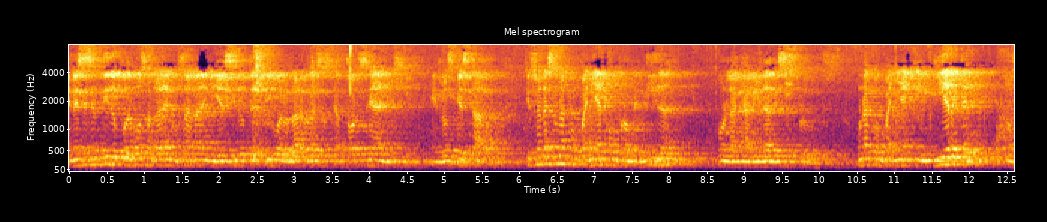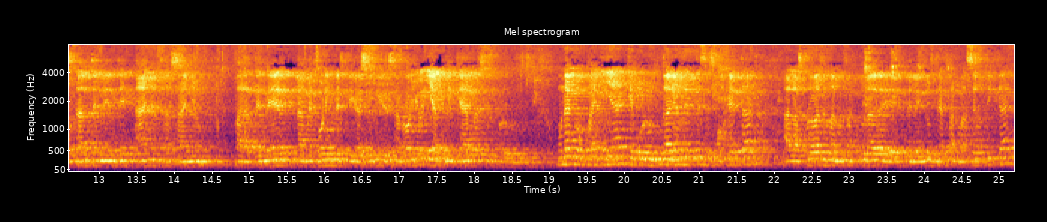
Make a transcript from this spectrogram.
En ese sentido podemos hablar en Usana y he sido testigo a lo largo de esos 14 años en los que he estado, que Usana es una compañía comprometida con la calidad de sus productos, una compañía que invierte constantemente año tras año para tener la mejor investigación y desarrollo y aplicarla a sus productos. Una compañía que voluntariamente se sujeta a las pruebas de manufactura de, de la industria farmacéutica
